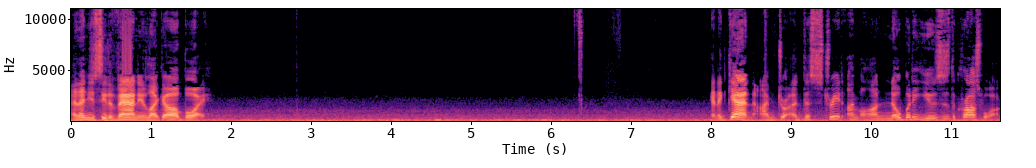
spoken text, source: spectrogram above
And then you see the van and you're like, oh boy, And again, I'm uh, this street I'm on, nobody uses the crosswalk.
